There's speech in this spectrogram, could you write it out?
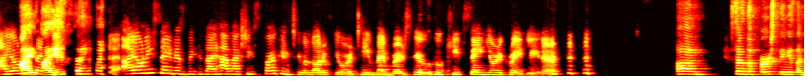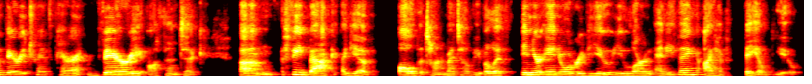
I only, I, say this, I only say this because I have actually spoken to a lot of your team members who who keep saying you're a great leader. um, so the first thing is I'm very transparent, very authentic. Um, feedback I give all the time. I tell people if in your annual review you learn anything, I have failed you.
